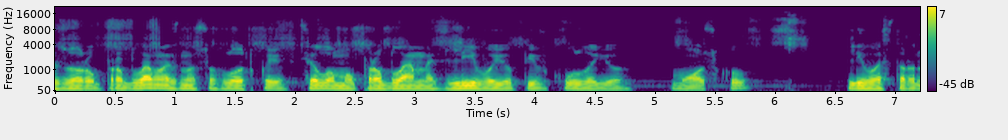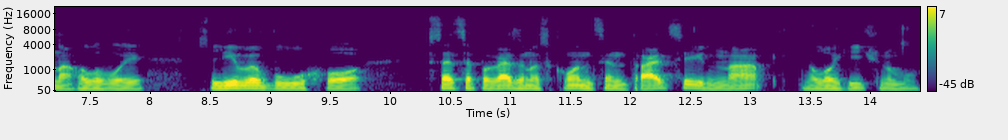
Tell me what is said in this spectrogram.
зору, проблеми з носоглоткою, в цілому проблеми з лівою півкулею мозку, ліва сторона голови, ліве вухо. Все це пов'язано з концентрацією на логічному.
